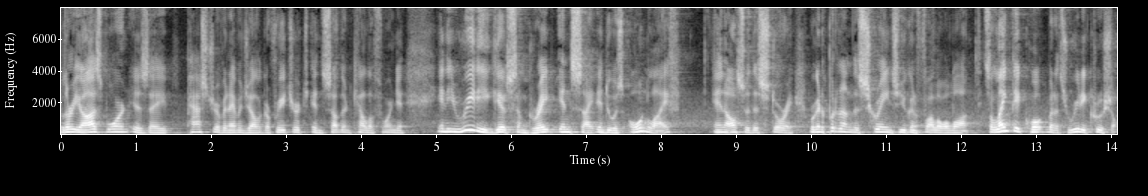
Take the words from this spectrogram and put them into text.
Larry Osborne is a pastor of an evangelical free church in Southern California, and he really gives some great insight into his own life and also this story. We're going to put it on the screen so you can follow along. It's a lengthy quote, but it's really crucial.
